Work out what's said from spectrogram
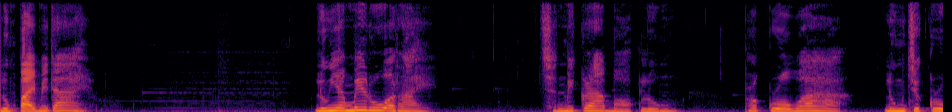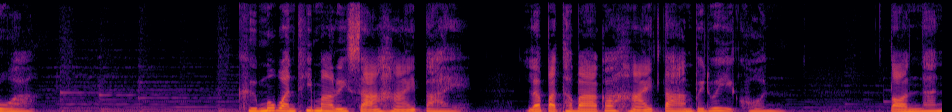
ลุงไปไม่ได้ ลุงยังไม่รู้อะไร ฉันไม่กล้าบอกลุง เพราะกลัวว่าลุงจะกลัว คือเมื่อวันที่มาริสาหายไป แล้วปัทบาก็หายตามไปด้วยอีกคน ตอนนั้น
